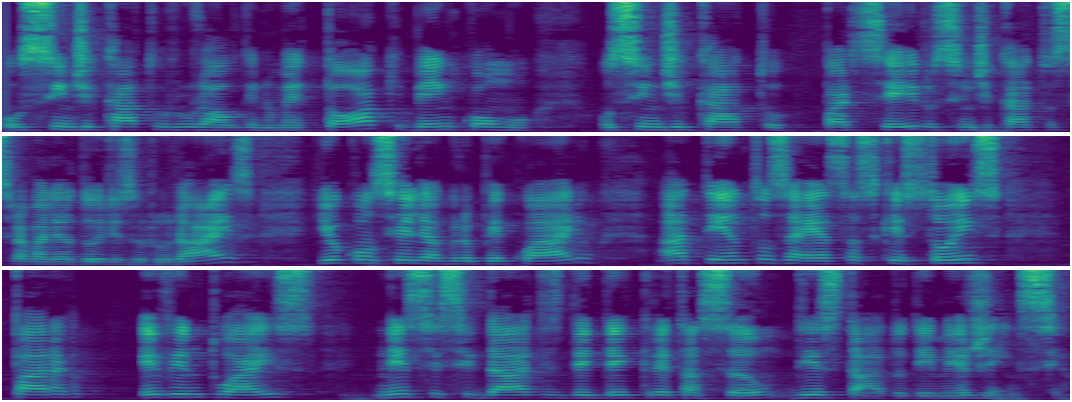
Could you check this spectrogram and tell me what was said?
o Sindicato Rural de Numetoc, bem como o sindicato parceiro, o Sindicato dos Trabalhadores Rurais e o Conselho Agropecuário, atentos a essas questões para eventuais necessidades de decretação de estado de emergência.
